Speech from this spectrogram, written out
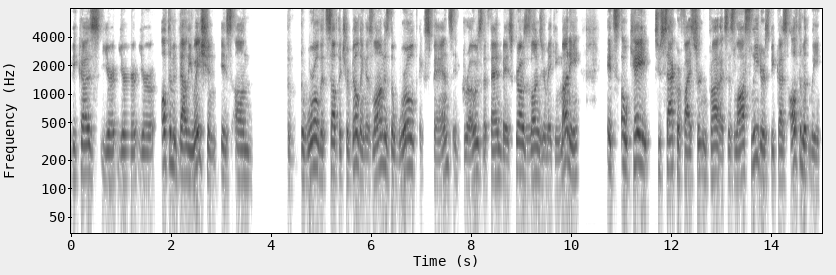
because your your your ultimate valuation is on the, the world itself that you're building. As long as the world expands it grows the fan base grows as long as you're making money it's okay to sacrifice certain products as loss leaders because ultimately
